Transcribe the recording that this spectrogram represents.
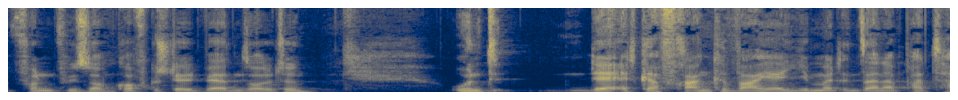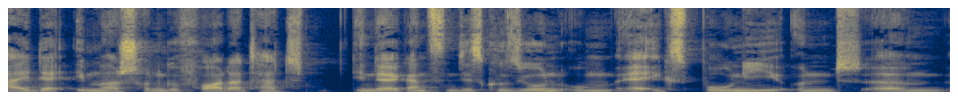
von Füßen auf den Kopf gestellt werden sollte. Und der Edgar Franke war ja jemand in seiner Partei, der immer schon gefordert hat, in der ganzen Diskussion um RX-Boni und ähm,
